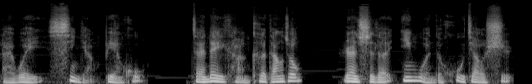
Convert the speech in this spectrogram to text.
来为信仰辩护。在那一堂课当中，认识了英文的护教士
